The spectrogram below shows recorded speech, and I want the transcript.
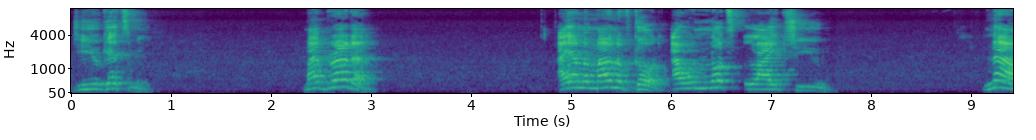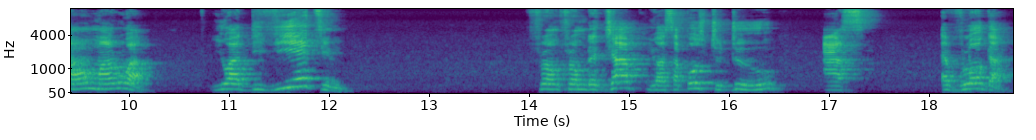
Do you get me? My brother, I am a man of God. I will not lie to you. Now, Marwa, you are deviating from, from the job you are supposed to do as a vlogger.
